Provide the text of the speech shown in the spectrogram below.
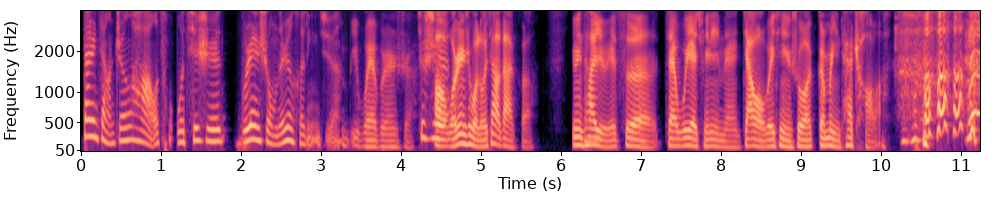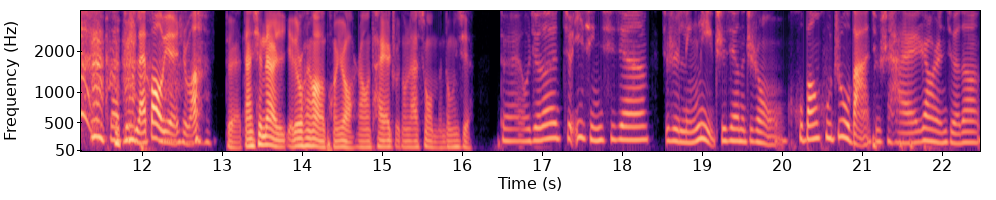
但是讲真哈，我从我其实不认识我们的任何邻居，我也不认识。就是哦，我认识我楼下的大哥，因为他嗯有一次在物业群里面加我微信说：“哥们儿，你太吵了。那就是来抱怨是吗？” 对，但现在也都是很好的朋友，然后他也主动来送我们东西。对，我觉得就疫情期间，就是邻里之间的这种互帮互助吧，就是还让人觉得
